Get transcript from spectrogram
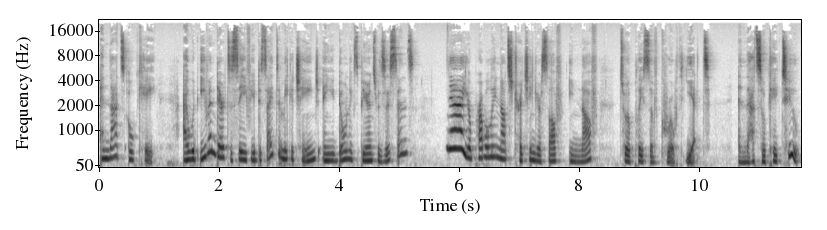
And that's okay. I would even dare to say if you decide to make a change and you don't experience resistance, yeah, you're probably not stretching yourself enough to a place of growth yet. And that's okay too.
